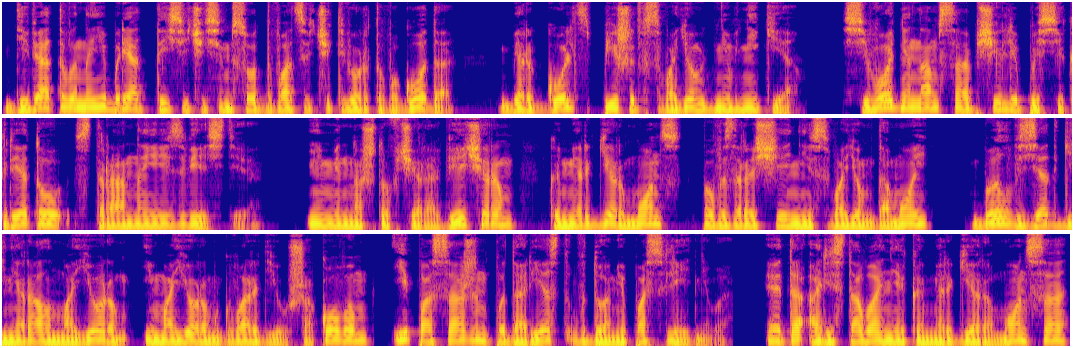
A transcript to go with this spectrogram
9 ноября 1724 года Бергольц пишет в своем дневнике «Сегодня нам сообщили по секрету странное известие. Именно что вчера вечером камергер Монс по возвращении своем домой был взят генерал-майором и майором гвардии Ушаковым и посажен под арест в доме последнего. Это арестование камергера Монса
